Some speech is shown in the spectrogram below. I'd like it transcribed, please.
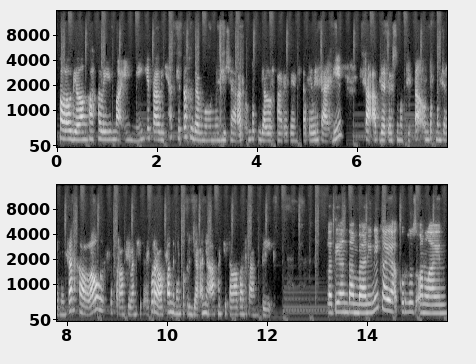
kalau di langkah kelima ini kita lihat kita sudah memenuhi syarat untuk jalur karir yang kita pilih tadi, kita update resume kita untuk mencerminkan kalau keterampilan kita itu relevan dengan pekerjaan yang akan kita lakukan nanti. Latihan tambahan ini kayak kursus online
